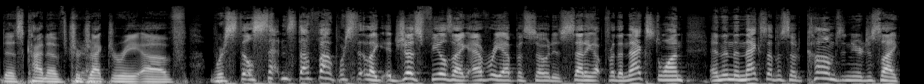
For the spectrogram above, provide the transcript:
this kind of trajectory of we're still setting stuff up we're still like it just feels like every episode is setting up for the next one and then the next episode comes and you're just like,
